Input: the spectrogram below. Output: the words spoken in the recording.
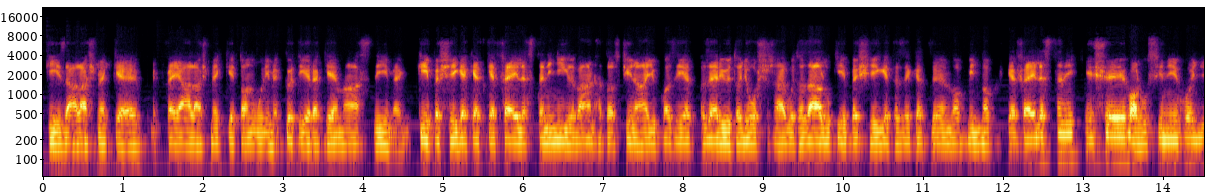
kézállás meg kell, meg fejállás meg kell tanulni, meg kötére kell mászni, meg képességeket kell fejleszteni nyilván, hát azt csináljuk azért, az erőt, a gyorsaságot, az állóképességet, ezeket nap mint nap kell fejleszteni, és valószínű, hogy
